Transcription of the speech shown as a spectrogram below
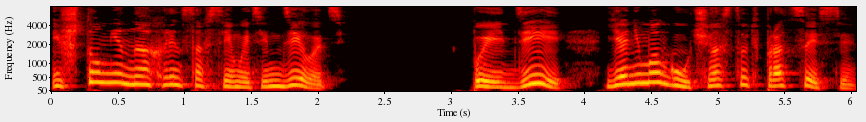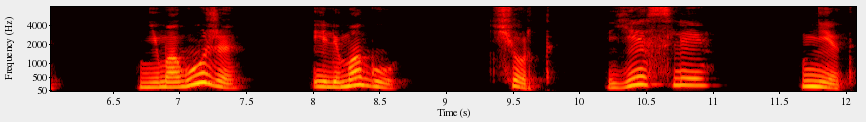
И что мне нахрен со всем этим делать? По идее, я не могу участвовать в процессе. Не могу же? Или могу? Черт, если... Нет,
